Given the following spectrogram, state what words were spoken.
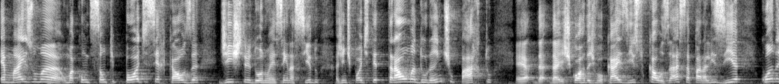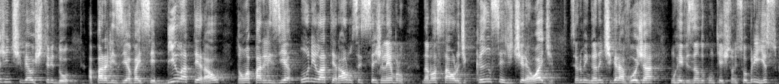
é mais uma, uma condição que pode ser causa de estridor no recém-nascido. A gente pode ter trauma durante o parto é, das cordas vocais e isso causar essa paralisia. Quando a gente tiver o estridor, a paralisia vai ser bilateral, então uma paralisia unilateral. Não sei se vocês lembram da nossa aula de câncer de tireoide. Se eu não me engano, a gente gravou já um revisando com questões sobre isso.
